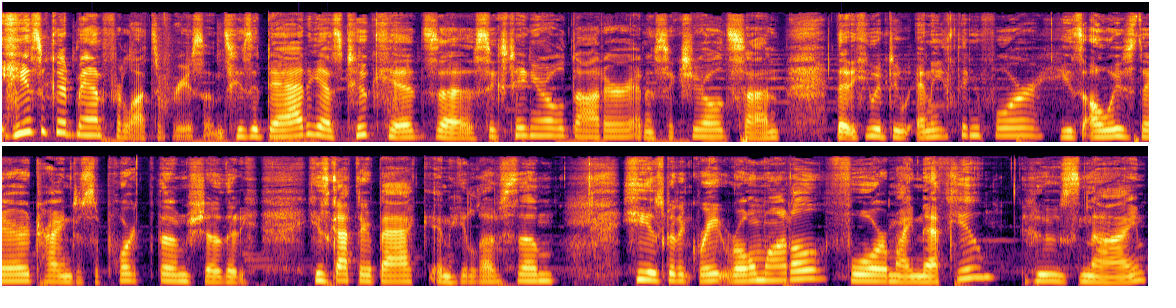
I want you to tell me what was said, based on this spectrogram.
he's a good man for lots of reasons. He's a dad. He has two kids, a 16 year old daughter and a six year old son that he would do anything for. He's always there trying to support them, show that he's got their back and he loves them. He has been a great role model for my nephew who's nine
